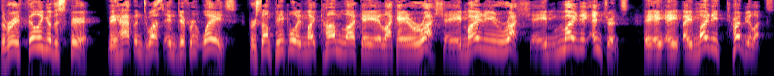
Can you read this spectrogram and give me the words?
The very filling of the Spirit may happen to us in different ways. For some people, it might come like a, like a rush, a mighty rush, a mighty entrance, a, a, a mighty turbulence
